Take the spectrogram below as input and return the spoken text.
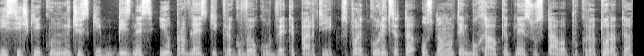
и всички економически, бизнес и управленски кръгове около двете партии. Според коалицията, основната им бухалка днес остава прокуратурата,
